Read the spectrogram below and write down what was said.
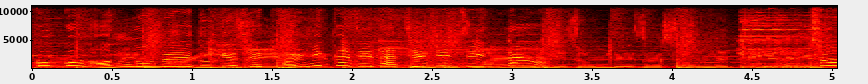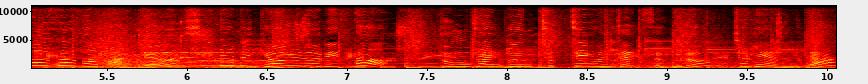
꽁꽁 온몸을 녹여줄 별미까지 다 즐길 수 있다. 추워서 더 반가운 신나는 겨울 놀이터 동장군 축제 현장 속으로 초대합니다.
